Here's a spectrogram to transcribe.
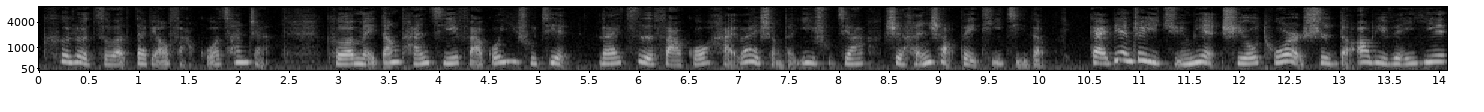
克勒泽代表法国参展，可每当谈及法国艺术界，来自法国海外省的艺术家是很少被提及的。改变这一局面是由图尔市的奥利维耶·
